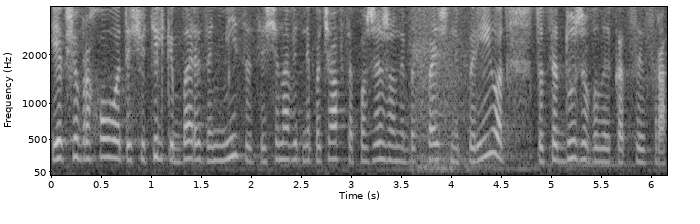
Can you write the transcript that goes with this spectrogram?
І якщо враховувати, що тільки березень місяць і ще навіть не почався пожежонебезпечний період, то це дуже велика цифра.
